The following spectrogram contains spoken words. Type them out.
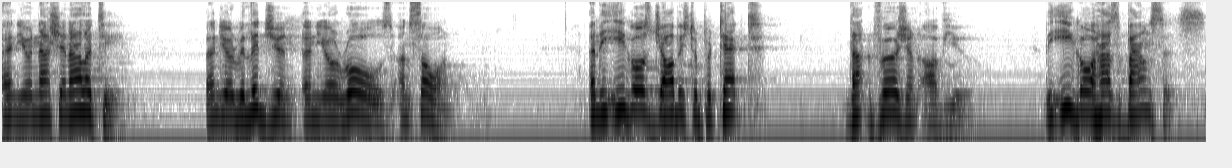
and your nationality and your religion and your roles and so on. And the ego's job is to protect that version of you. The ego has bouncers,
